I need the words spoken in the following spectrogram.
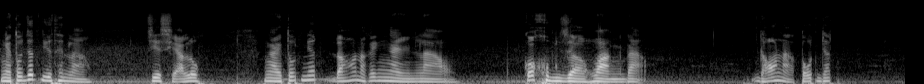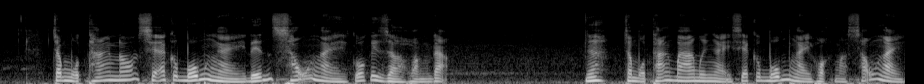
Ngày tốt nhất như thế nào? Chia sẻ luôn. Ngày tốt nhất đó là cái ngày nào có khung giờ hoàng đạo. Đó là tốt nhất. Trong một tháng nó sẽ có 4 ngày đến 6 ngày có cái giờ hoàng đạo. Nhé trong một tháng 30 ngày sẽ có 4 ngày hoặc là 6 ngày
